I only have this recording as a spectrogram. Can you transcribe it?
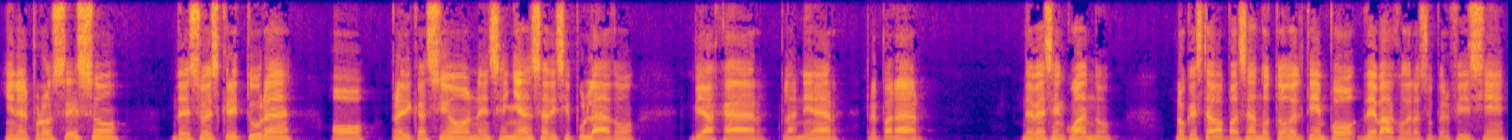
y en el proceso de su escritura o predicación, enseñanza, discipulado, viajar, planear, preparar, de vez en cuando lo que estaba pasando todo el tiempo debajo de la superficie,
